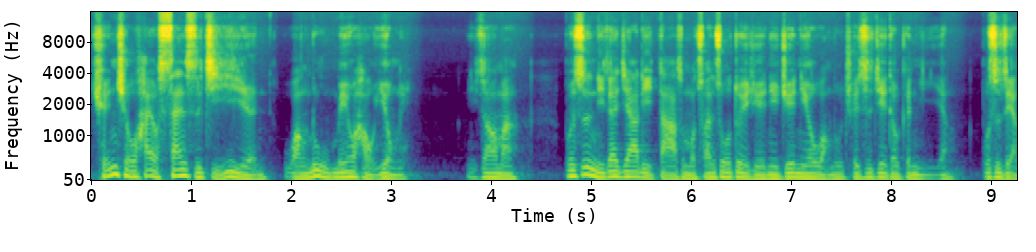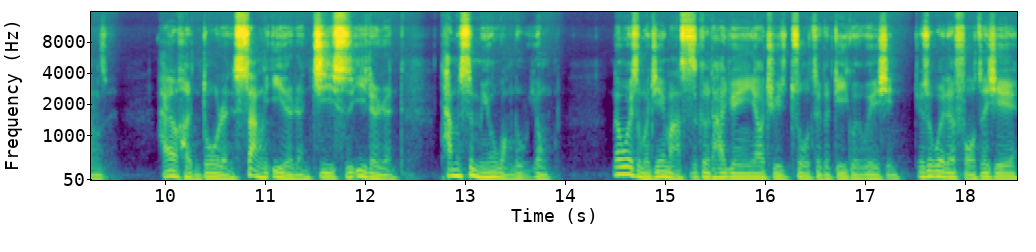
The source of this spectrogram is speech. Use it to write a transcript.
全球还有三十几亿人，网络没有好用诶，你知道吗？不是你在家里打什么传说对决，你觉得你有网络，全世界都跟你一样，不是这样子。还有很多人，上亿的人，几十亿的人，他们是没有网络用。那为什么今天马斯克他愿意要去做这个低轨卫星，就是为了否这些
